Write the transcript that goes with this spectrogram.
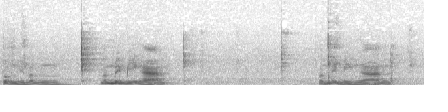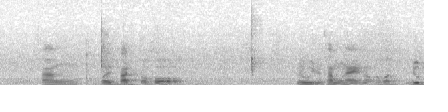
ช่วงนี้มันมันไม่มีงาน มันไม่มีงานทางบริษัทเขาก็ไม่รู้จะทำไงเนาะเขาก็หยุด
